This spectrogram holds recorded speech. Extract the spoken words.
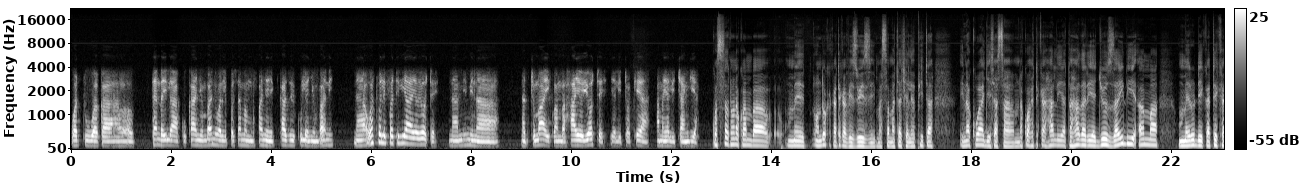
watu wakatenda ila kukaa nyumbani waliposema mfanye kazi kule nyumbani, na watu walifuatilia hayo yote, na mimi na natumai kwamba hayo yote yalitokea ama yalichangia kwa sasa tunaona kwamba mmeondoka katika vizuizi masaa machache yaliyopita. Inakuwaje sasa? Mnakuwa katika hali ya tahadhari ya juu zaidi, ama mmerudi katika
